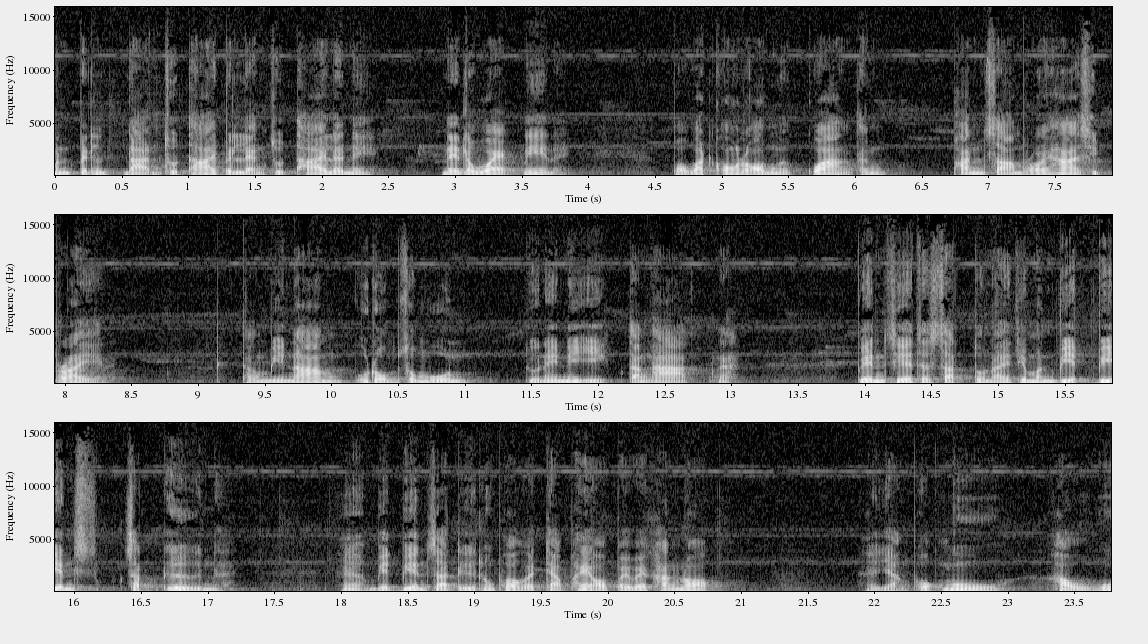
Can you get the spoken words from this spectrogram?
มันเป็นด่านสุดท้ายเป็นแหล่งสุดท้ายแล้วในในละแวกนี้นะปวัดของเรามันกว้างทั้งพันสามร้อยห้าสิบไร่ ทั้งมีน้ำอุดมสมบูรณ์อยู่ในนี้อีกต่างหาก เว้นเสียแต่สัตว์ตัวไหนที่มันเบียดเบียนสัตว์อื่นเบียดเบียนสัตว์อื่นหลวงพ่อก็จับให้เอาไปไว้ข้างนอก อย่างพวกงูเห่างู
